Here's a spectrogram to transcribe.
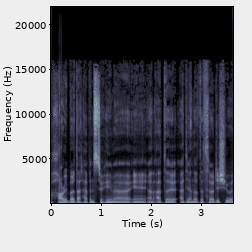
horrible that happens to him in, at the at the end of the third issue.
